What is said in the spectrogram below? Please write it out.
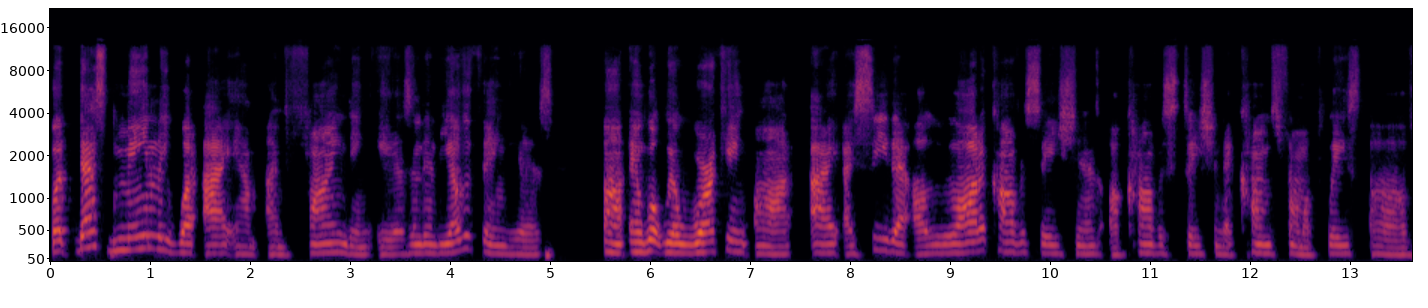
But that's mainly what I am I'm finding is, and then the other thing is, uh, and what we're working on, I, I see that a lot of conversations are conversation that comes from a place of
